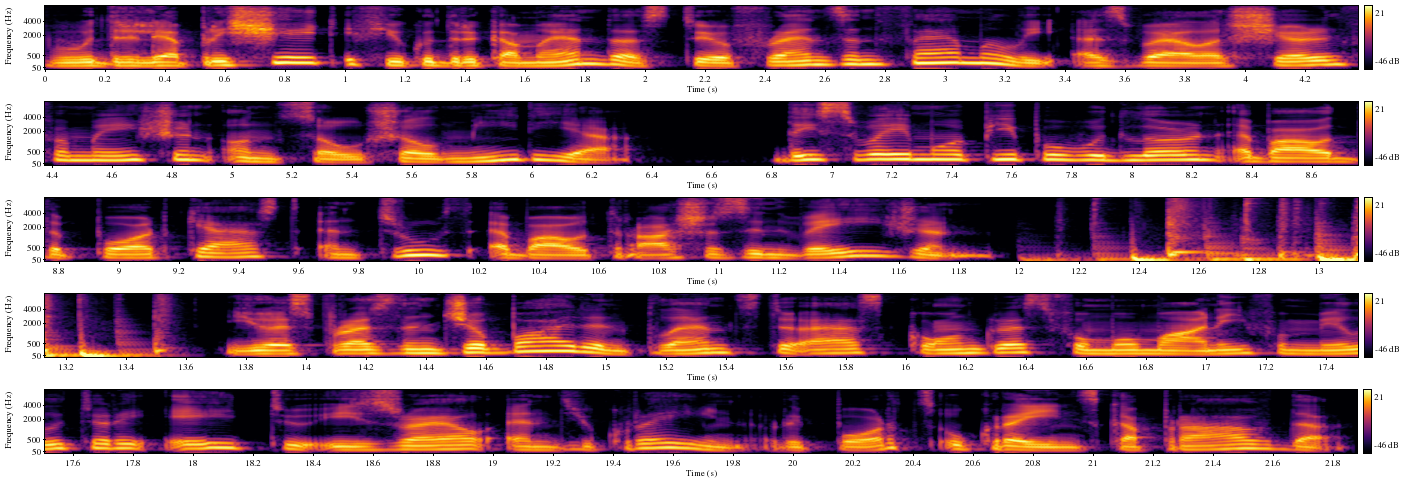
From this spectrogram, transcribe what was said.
We would really appreciate if you could recommend us to your friends and family as well as share information on social media. This way, more people would learn about the podcast and truth about Russia's invasion. US President Joe Biden plans to ask Congress for more money for military aid to Israel and Ukraine, reports Ukrainska Pravda.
